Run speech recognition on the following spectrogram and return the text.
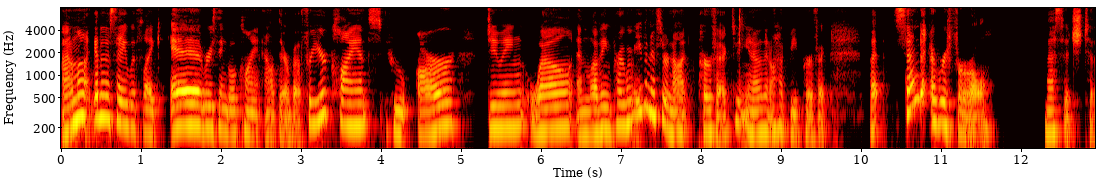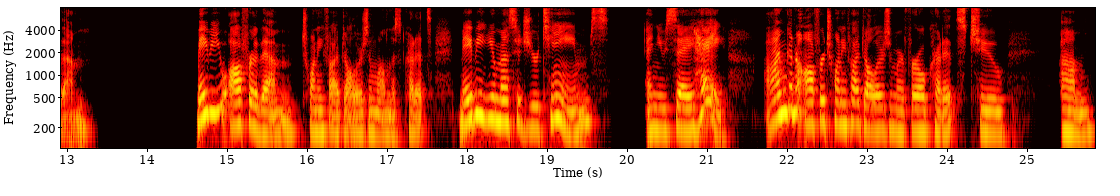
I'm not going to say with like every single client out there, but for your clients who are doing well and loving program, even if they're not perfect, you know, they don't have to be perfect, but send a referral message to them. Maybe you offer them $25 in wellness credits. Maybe you message your teams and you say, hey, I'm going to offer $25 in referral credits to um,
